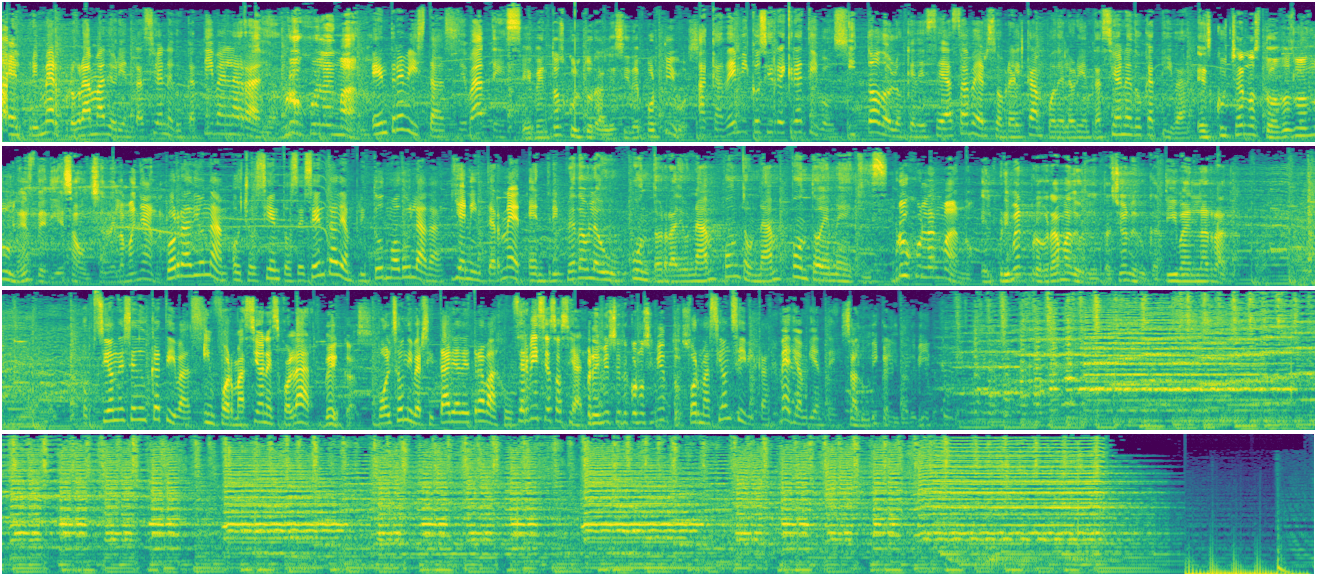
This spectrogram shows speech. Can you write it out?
el primer programa de orientación educativa en la radio. Brújula en mano. Entrevistas, debates, eventos culturales y deportivos, académicos y recreativos, y todo lo que deseas saber sobre el campo de la orientación educativa. Escúchanos todos los lunes de 10 a 11 de la mañana. Por Radio UNAM 860 de amplitud modulada. Y en internet en www.radionam.unam.mx. Brújula en mano, el primer programa de orientación educativa en la radio. Opciones educativas, información escolar, becas, bolsa universitaria de trabajo, servicio social, premios y reconocimientos, formación cívica, medio ambiente, salud y calidad de vida.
